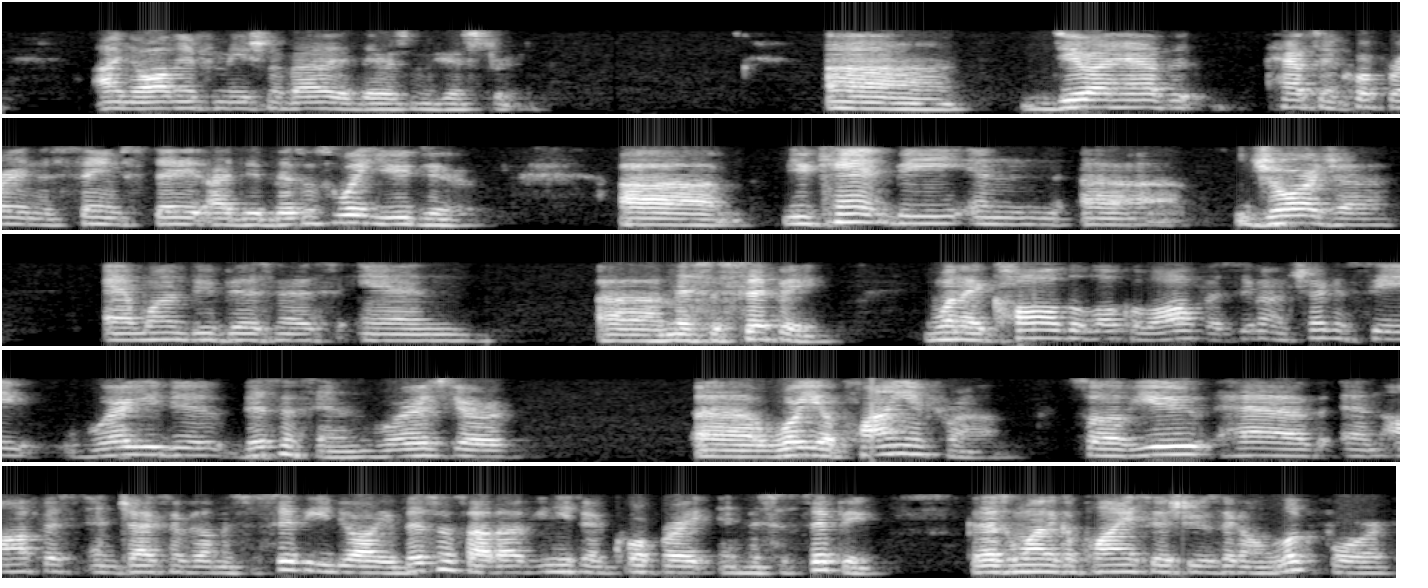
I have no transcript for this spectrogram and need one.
I know all the information about it. There's no history. Uh, do I have have to incorporate in the same state I did business What You do. Uh, you can't be in uh, Georgia and want to do business in uh, Mississippi. When they call the local office, they're going to check and see where you do business in, where's your uh, where you're applying from. So if you have an office in Jacksonville, Mississippi, you do all your business out of, you need to incorporate in Mississippi. Because that's one of the compliance issues they're going to look for.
